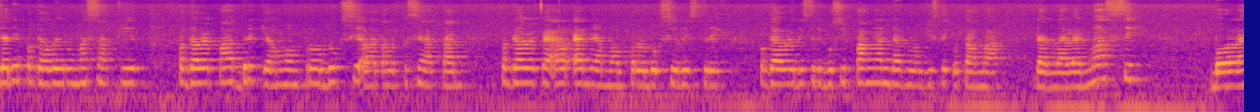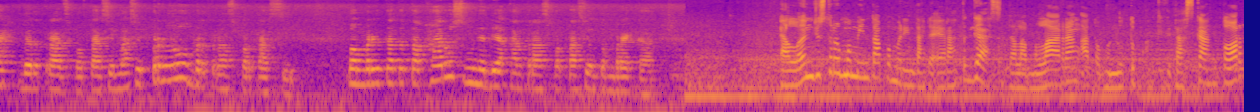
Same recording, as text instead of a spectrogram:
Jadi pegawai rumah sakit, pegawai pabrik yang memproduksi alat-alat kesehatan, pegawai PLN yang memproduksi listrik, pegawai distribusi pangan dan logistik utama, dan lain-lain masih boleh bertransportasi, masih perlu bertransportasi. Pemerintah tetap harus menyediakan transportasi untuk mereka. Ellen justru meminta pemerintah daerah tegas dalam melarang atau menutup aktivitas kantor,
